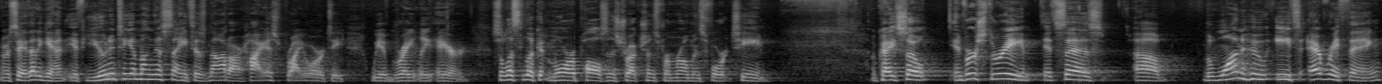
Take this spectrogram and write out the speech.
I'm going to say that again. If unity among the saints is not our highest priority, we have greatly erred. So let's look at more of Paul's instructions from Romans 14. Okay, so in verse 3, it says, uh, The one who eats everything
